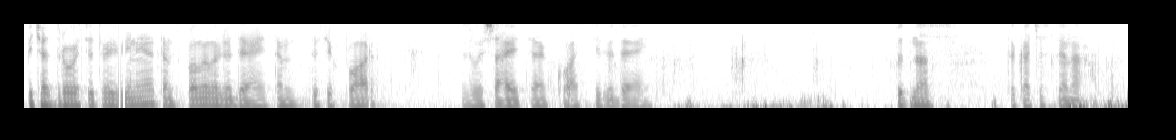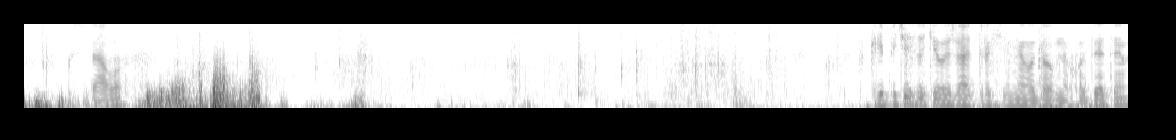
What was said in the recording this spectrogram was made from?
Під час Другої світової війни там спалили людей. Там до сих пор залишаються кості людей. Тут у нас така частина костелу. Тут кріпічі, які лежать, трохи неудобно ходити.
